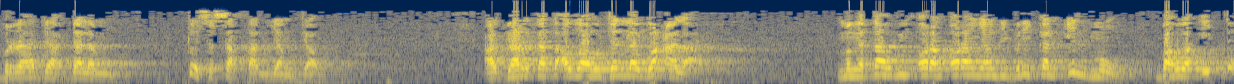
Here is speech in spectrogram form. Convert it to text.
berada dalam kesesatan yang jauh. Agar kata Allah Jalla wa'ala mengetahui orang-orang yang diberikan ilmu bahawa itu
